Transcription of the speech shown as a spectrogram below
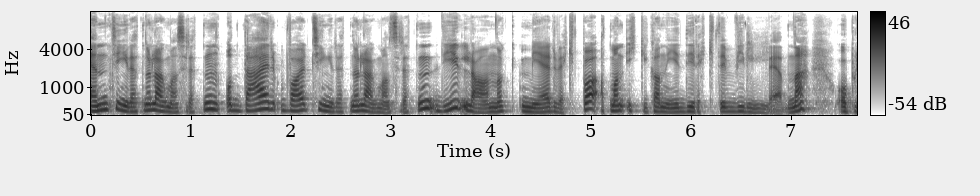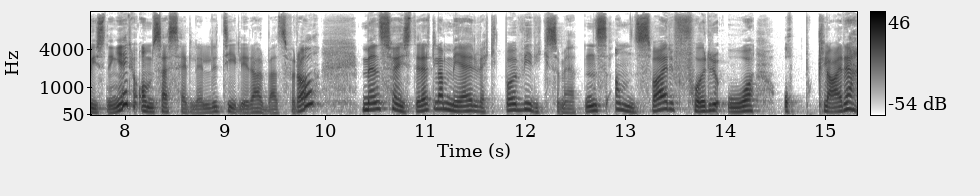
enn tingretten og lagmannsretten? Og der var tingretten og lagmannsretten de la nok mer vekt på at man ikke kan gi direkte villedende opplysninger om seg selv eller tidligere arbeidsforhold, mens Høyesterett la mer vekt på virksomhetens ansvar for å oppklare.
